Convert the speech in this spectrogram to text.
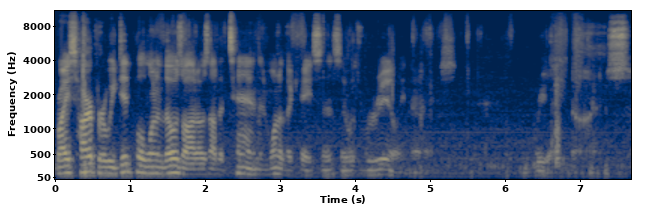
Bryce Harper, we did pull one of those autos out of 10 in one of the cases. It was really nice. Really nice.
